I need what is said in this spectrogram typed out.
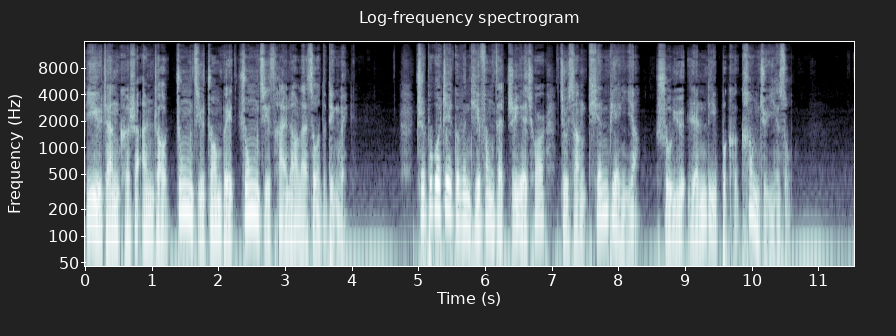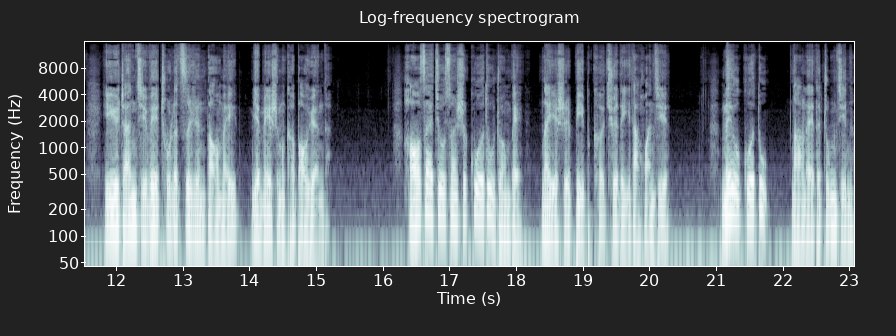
翼展可是按照终极装备、终极材料来做的定位。只不过这个问题放在职业圈，就像天变一样，属于人力不可抗拒因素。一展几位除了自认倒霉，也没什么可抱怨的。好在就算是过渡装备，那也是必不可缺的一大环节。没有过渡，哪来的终极呢？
